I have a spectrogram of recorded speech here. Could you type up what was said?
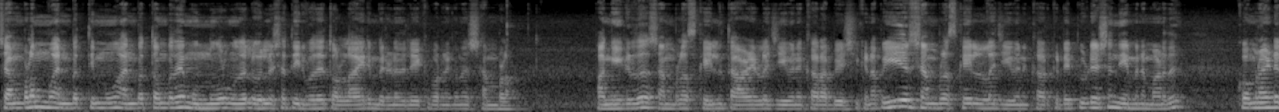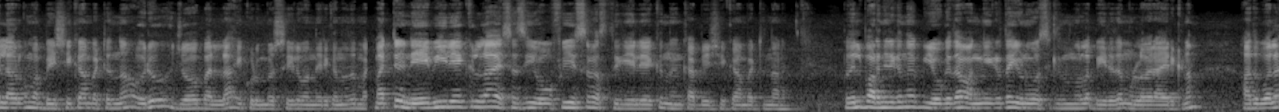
ശമ്പളം അൻപത്തി മൂ അൻപത്തൊമ്പത് മുന്നൂറ് മുതൽ ഒരു ലക്ഷത്തി ഇരുപത് തൊള്ളായിരം വരുന്നതിലേക്ക് പറഞ്ഞിരിക്കുന്ന ശമ്പളം. അംഗീകൃത ശമ്പള സ്കെയിലിന് താഴെയുള്ള ജീവനക്കാർ അപേക്ഷിക്കണം. അപ്പോൾ ഈ ഒരു ശമ്പള സ്കെയിലുള്ള ജീവനക്കാർക്ക് ഡെപ്യൂട്ടേഷൻ നിയമനമാണിത്. കോമൺ ആയിട്ട് എല്ലാവർക്കും അപേക്ഷിക്കാൻ പറ്റുന്ന ഒരു ജോബല്ല ഈ കുടുംബശ്രീയിൽ വന്നിരിക്കുന്നത്. മറ്റ് നേവിയിലേക്കുള്ള എസ് എസ് സി ഓഫീസർ തസ്തികയിലേക്ക് നിങ്ങൾക്ക് അപേക്ഷിക്കാൻ പറ്റുന്നതാണ്. അപ്പോൾ ഇതിൽ പറഞ്ഞിരിക്കുന്ന യോഗ്യത അംഗീകൃത യൂണിവേഴ്സിറ്റിയിൽ നിന്നുള്ള ബിരുദം ഉള്ളവരായിരിക്കണം അതുപോലെ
